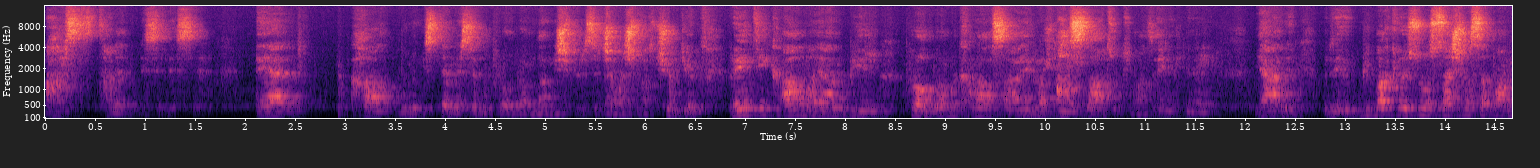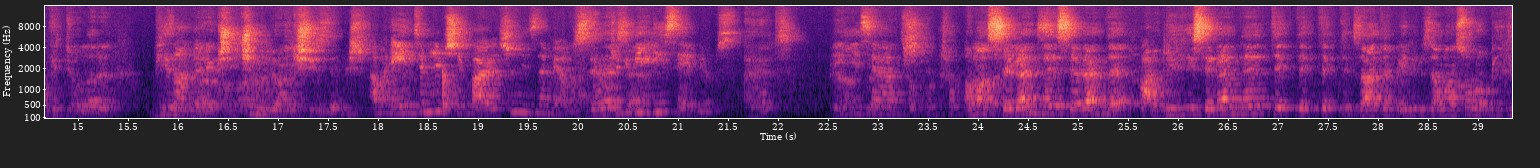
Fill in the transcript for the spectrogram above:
arz talep meselesi. Eğer halk bunu istemese bu programdan hiçbirisi çalışmaz. Çünkü reyting almayan bir programı kanal sahibi asla tutmaz elinde. Yani bir bakıyorsunuz saçma sapan videoları 1 Ben milyon kişi, 2 kullanıyorum. milyon kişi izlemiş. Ama eğitimli bir şey paylaşın izlemiyorlar. İzlemezler. Çünkü bilgiyi sevmiyoruz. Evet. Bilgiyi seven bir şey. toplum çok Ama seven de seven de Var. o bilgiyi seven de tek tek tek tek zaten belli bir zaman sonra o bilgi,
